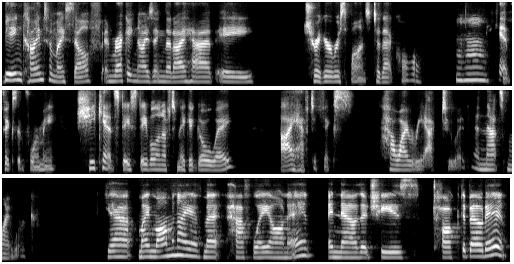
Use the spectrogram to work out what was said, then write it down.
being kind to myself and recognizing that I have a trigger response to that call. Mm-hmm. She can't fix it for me. She can't stay stable enough to make it go away. I have to fix how I react to it. And that's my work. Yeah. My mom and I have met halfway on it. And now that she's talked about it,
